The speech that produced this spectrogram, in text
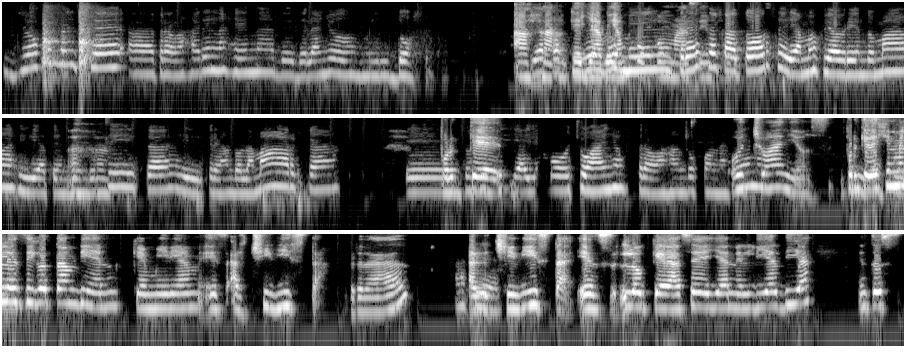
Yo comencé a trabajar en la henna desde el año 2012. Ajá, que ya había un poco más. 2013, 14 ya me fui abriendo más y atendiendo citas y creando la marca. Eh, porque ya llevo ocho años trabajando con la Ocho años. Porque déjenme les digo también que Miriam es archivista, ¿verdad? archivista, es. lo que hace ella en el día a día. Entonces,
